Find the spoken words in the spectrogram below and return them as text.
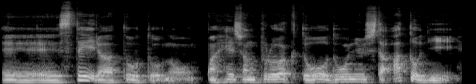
えーステイラー等々の、まあ、弊社のプロダクトを導入した後に、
